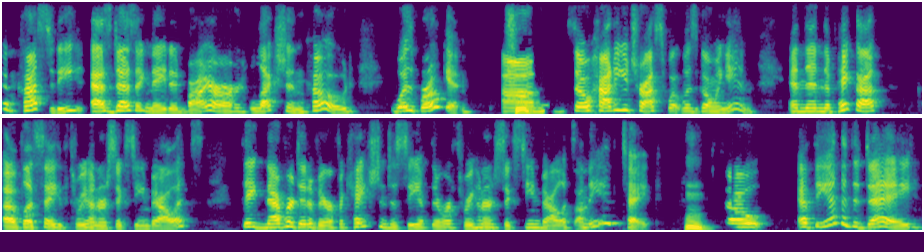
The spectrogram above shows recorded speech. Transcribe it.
chain of custody, as designated by our election code, was broken. Sure. Um, so how do you trust what was going in? And then the pickup of, let's say, 316 ballots, they never did a verification to see if there were 316 ballots on the intake. Hmm. So at the end of the day,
